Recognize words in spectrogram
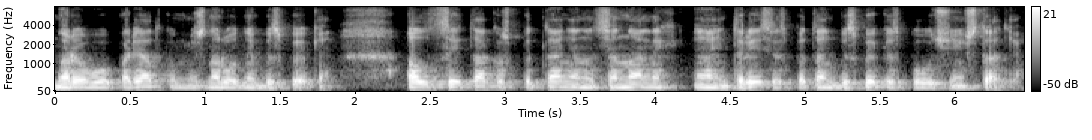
мирового порядку міжнародної безпеки, але це і також питання національних е, інтересів з питань безпеки Сполучених Штатів.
